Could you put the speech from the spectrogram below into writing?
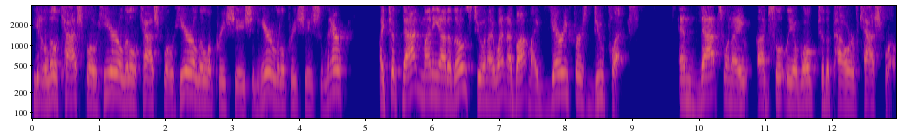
you got a little cash flow here, a little cash flow here, a little appreciation here, a little appreciation there. I took that money out of those two and I went and I bought my very first duplex. And that's when I absolutely awoke to the power of cash flow.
